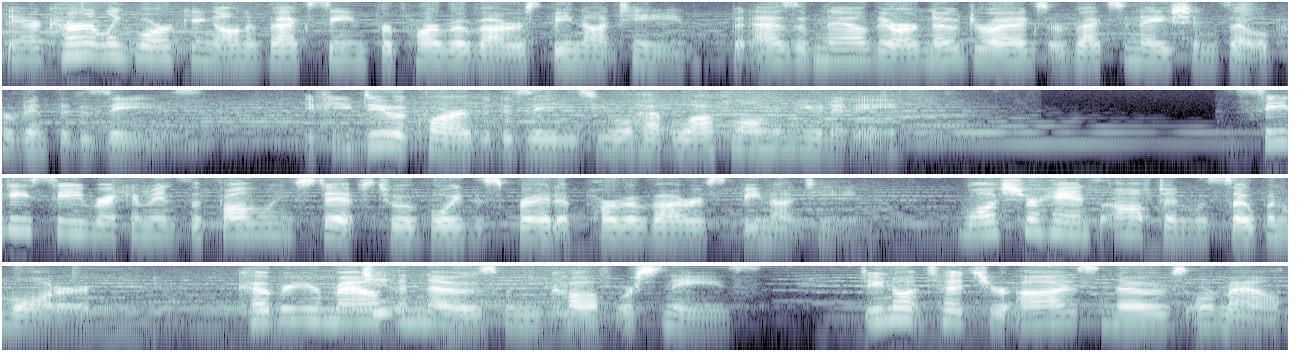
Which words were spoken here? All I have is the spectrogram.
They are currently working on a vaccine for parvovirus B19, but as of now there are no drugs or vaccinations that will prevent the disease. If you do acquire the disease, you will have lifelong immunity. CDC recommends the following steps to avoid the spread of parvovirus B19. Wash your hands often with soap and water. Cover your mouth and nose when you cough or sneeze. Do not touch your eyes, nose, or mouth.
